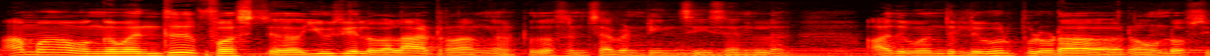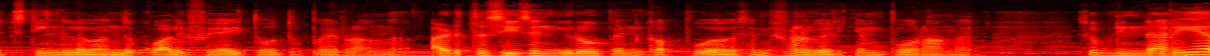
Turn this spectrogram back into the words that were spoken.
ஆமாம் அவங்க வந்து ஃபர்ஸ்ட் யூசிஎல் விளாடுறாங்க டூ தௌசண்ட் செவன்டீன் சீசனில் அது வந்து லிவர்பூலோட ரவுண்ட் ஆஃப் சிக்ஸ்டீனில் வந்து குவாலிஃபை ஆகி தோற்று போயிடுறாங்க. அடுத்த சீசன் யூரோப்பியன் கப் செமிஃபைனல் வரைக்கும் போகிறாங்க ஸோ இப்படி நிறையா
